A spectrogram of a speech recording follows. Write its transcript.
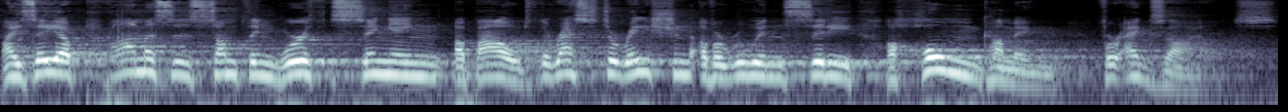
Isaiah promises something worth singing about the restoration of a ruined city, a homecoming for exiles.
